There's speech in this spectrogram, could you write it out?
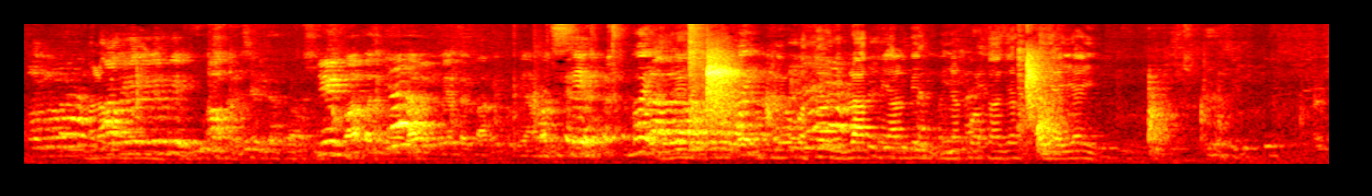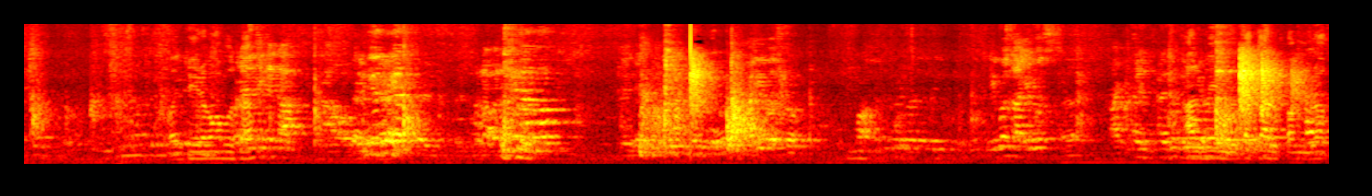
Foto di belakang Alvin banyak foto aja. Iya iya. Kunci udah mau buka. Alvin total pang blok.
